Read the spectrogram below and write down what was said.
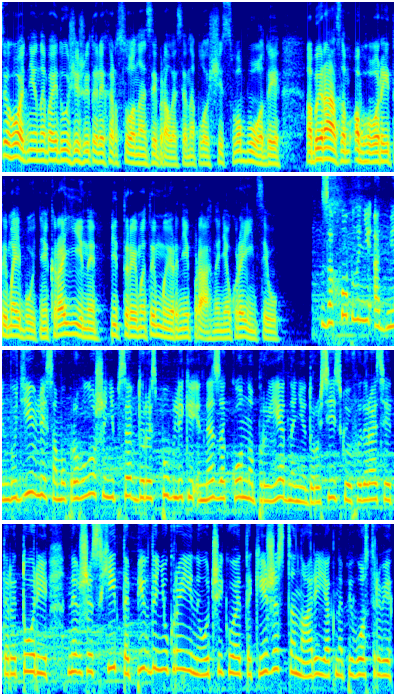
Сьогодні небайдужі жителі Херсона зібралися на площі Свободи, аби разом обговорити майбутнє країни, підтримати мирні прагнення українців. Захоплені адмінбудівлі, самопроголошені псевдореспубліки і незаконно приєднані до Російської Федерації території. Невже схід та південь України очікує такий же сценарій, як на півострові.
